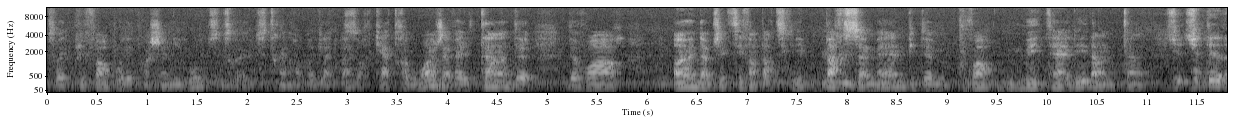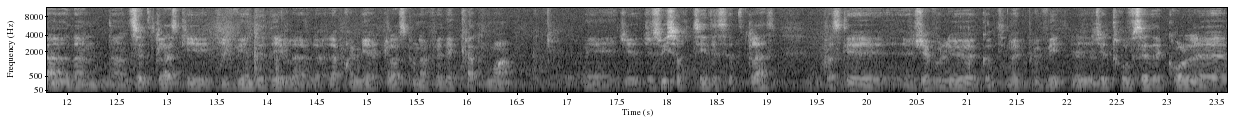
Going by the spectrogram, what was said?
tu, vas, être plus fort pour les prochains niveaux, tu ne traîneras pas de la passe. Sur quatre mois, j'avais le temps de, de voir un objectif en particulier par semaine, puis de pouvoir m'étaler dans le temps? J'étais dans, dans, cette classe qui, qui vient de dire, la, première classe qu'on a fait de quatre mois, mais je, suis sorti de cette classe parce que j'ai voulu continuer plus vite. Et je trouve cette école euh,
